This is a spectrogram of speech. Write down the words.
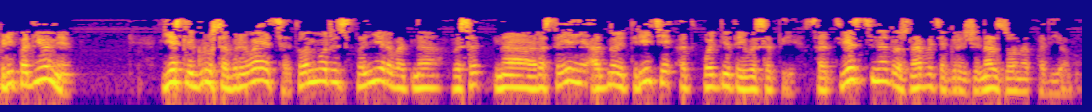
При подъеме, если груз обрывается, то он может спланировать на, высот, на расстоянии 1 трети от поднятой высоты. Соответственно, должна быть ограждена зона подъема.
